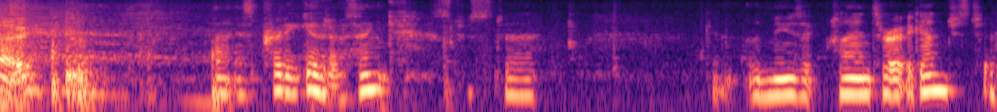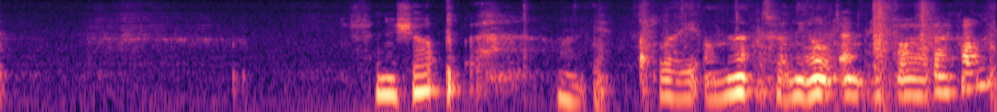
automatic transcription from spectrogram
So, that is pretty good, I think. Let's just uh, get the music playing through it again, just to finish up. Right, play on that, turn the old amplifier back on.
